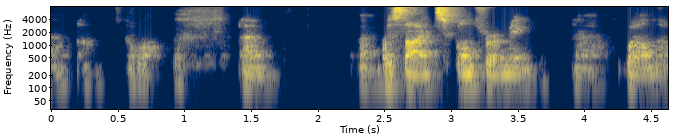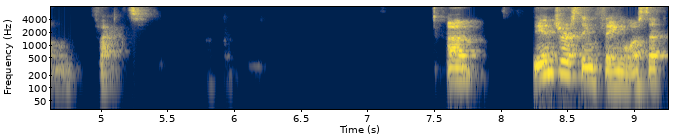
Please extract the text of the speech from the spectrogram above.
uh well, um, uh, besides confirming uh, well-known facts. Um, the interesting thing was that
